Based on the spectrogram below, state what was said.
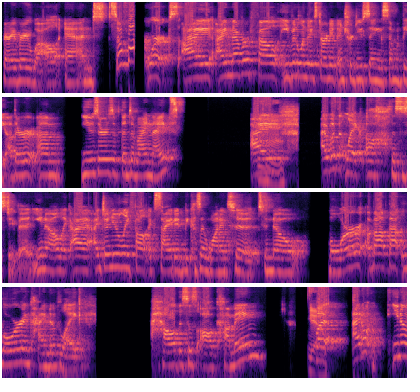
very, very well. And so far it works. I I never felt, even when they started introducing some of the other um, users of the Divine Knights, I mm-hmm. I wasn't like, oh, this is stupid. You know, like I, I genuinely felt excited because I wanted to to know more about that lore and kind of like how this is all coming. Yeah. But I don't, you know,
